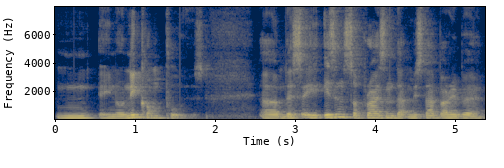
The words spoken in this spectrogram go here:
you know nicompos um, they say it isn't surprising that Mr. Abaribe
